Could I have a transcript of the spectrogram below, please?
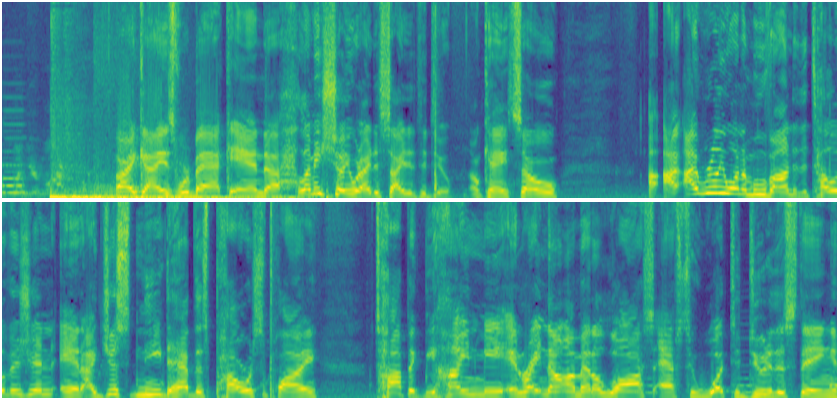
All right, guys, we're back, and uh, let me show you what I decided to do. Okay, so I, I really want to move on to the television, and I just need to have this power supply topic behind me, and right now I'm at a loss as to what to do to this thing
